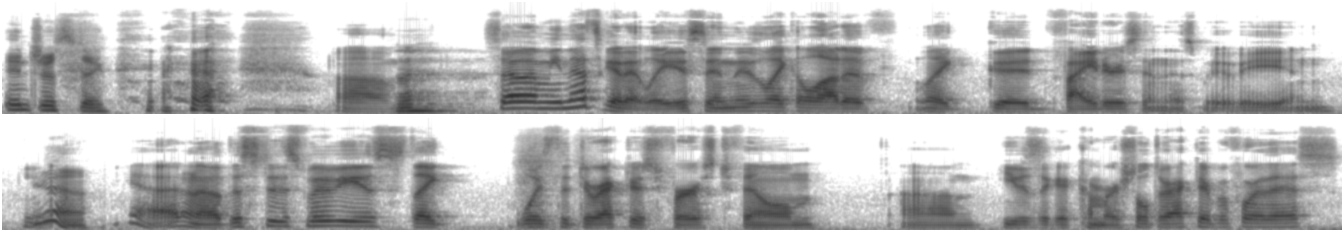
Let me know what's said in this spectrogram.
interesting. um so i mean that's good at least and there's like a lot of like good fighters in this movie and you know, Yeah. yeah i don't know this this movie is like was the director's first film um he was like a commercial director before this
